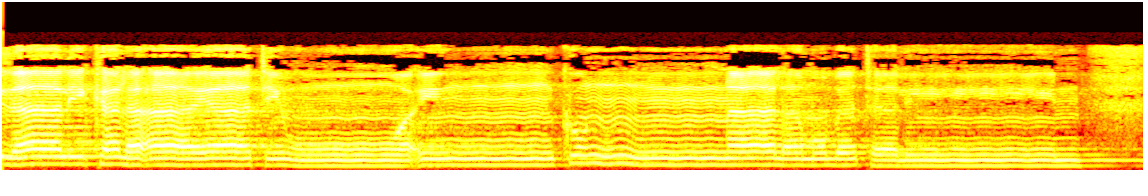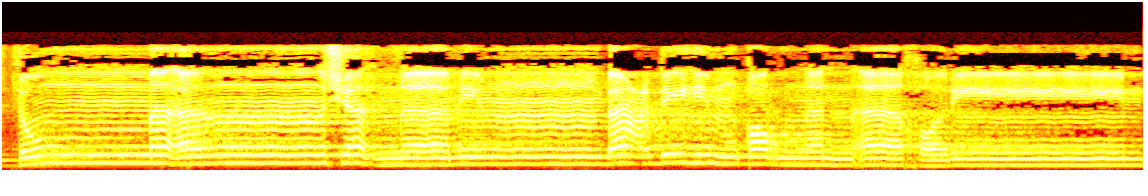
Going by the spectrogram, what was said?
ذلك لايات وان كنا لمبتلين ثم انشانا من بعدهم قرنا اخرين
